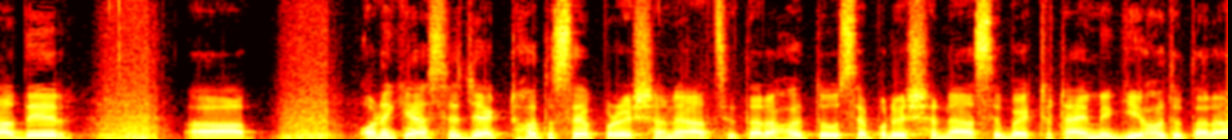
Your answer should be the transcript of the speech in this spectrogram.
তাদের অনেকে আছে যে একটা হয়তো সেপারেশনে আছে তারা হয়তো সেপারেশনে আছে বা একটা টাইমে গিয়ে হয়তো তারা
